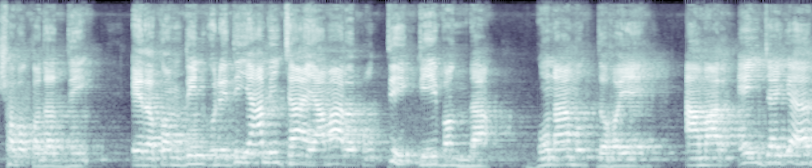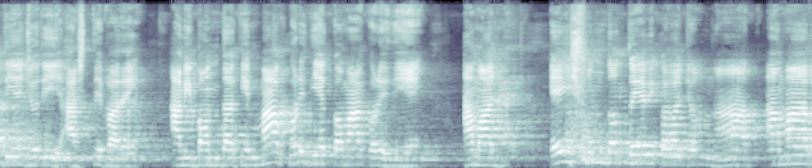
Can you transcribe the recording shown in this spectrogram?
সবকদার দিই এরকম দিনগুলি দিয়ে আমি চাই আমার প্রত্যেকটি বন্দা গুণামুক্ত হয়ে আমার এই জায়গা দিয়ে যদি আসতে পারে, আমি বন্দাকে মা করে দিয়ে, ক্ষমা করে দিয়ে আমার এই সুন্দর তৈরি করার জন্য আমার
